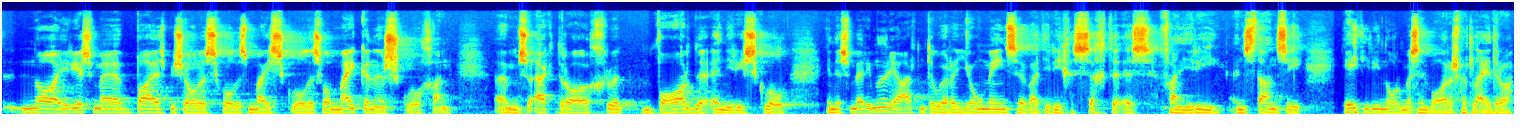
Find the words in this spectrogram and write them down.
weet nou hierdie is my 'n baie spesiale skool, dis my skool, dis waar my kinders skool gaan. Ehm um, so ek dra 'n groot waarde in hierdie skool en dis my die hart om te hoor jong mense wat hierdie gesigte is van hierdie instansie het hierdie normes en waardes wat hulle uitdra.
